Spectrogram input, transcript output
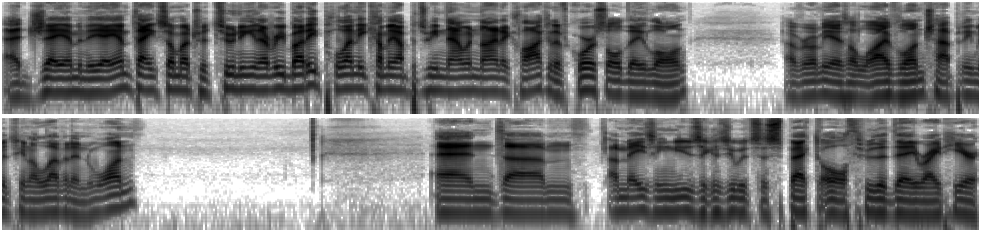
at JM and the AM. Thanks so much for tuning in, everybody. Plenty coming up between now and 9 o'clock, and of course, all day long. Avrami has a live lunch happening between 11 and 1. And um, amazing music, as you would suspect, all through the day right here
